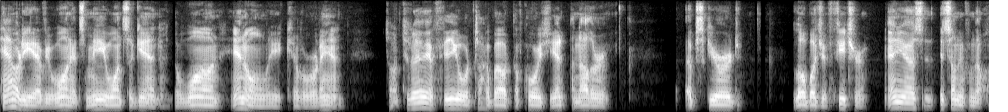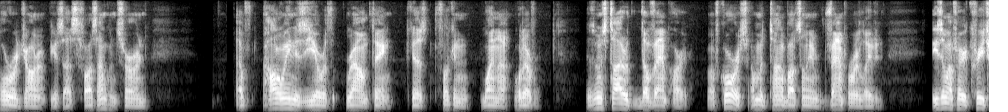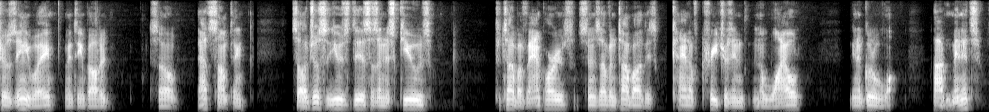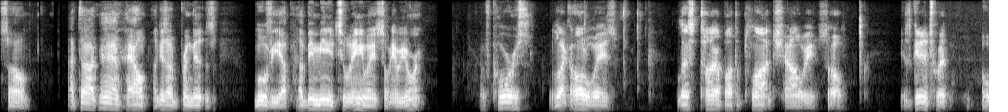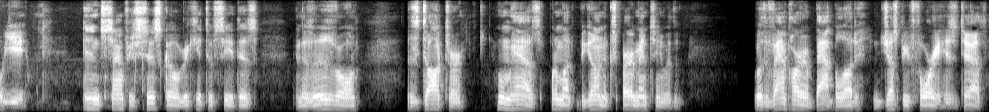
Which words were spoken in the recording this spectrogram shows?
Howdy everyone, it's me once again, the one and only Killer Rodan. So today I figure we'll talk about, of course, yet another obscured low budget feature. And yes, it's something from the horror genre, because as far as I'm concerned, Halloween is a year with round thing. Because fucking why not? Whatever. This one's titled The Vampire. Of course, I'm gonna talk about something vampire related. These are my favorite creatures anyway, when you think about it. So that's something. So I'll just use this as an excuse to talk about vampires, since I haven't talked about these kind of creatures in, in a while, in a good hot minute. So I thought, yeah, hell, I guess I'd bring this movie up. I've been meaning to anyway, so here we are. Of course, like always, let's talk about the plot, shall we? So let's get into it. Oh yeah. In San Francisco, we get to see this individual, this doctor, whom has pretty much begun experimenting with with vampire bat blood just before his death.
